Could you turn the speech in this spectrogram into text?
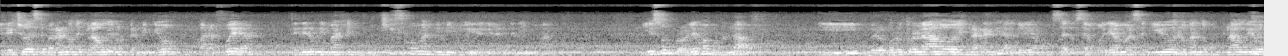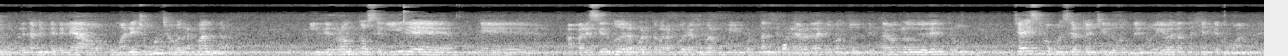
el hecho de separarnos de Claudio nos permitió para afuera tener una imagen muchísimo más disminuida que la que teníamos. Y es un problema por un lado. Y, pero por otro lado es la realidad que íbamos a hacer. O sea, podríamos haber seguido tocando con Claudio completamente peleados, como han hecho muchas otras bandas, y de pronto seguir eh, eh, apareciendo de la puerta para afuera como algo muy importante. Porque la verdad es que cuando estaba Claudio dentro, ya hicimos conciertos en Chile donde no iba tanta gente como antes.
